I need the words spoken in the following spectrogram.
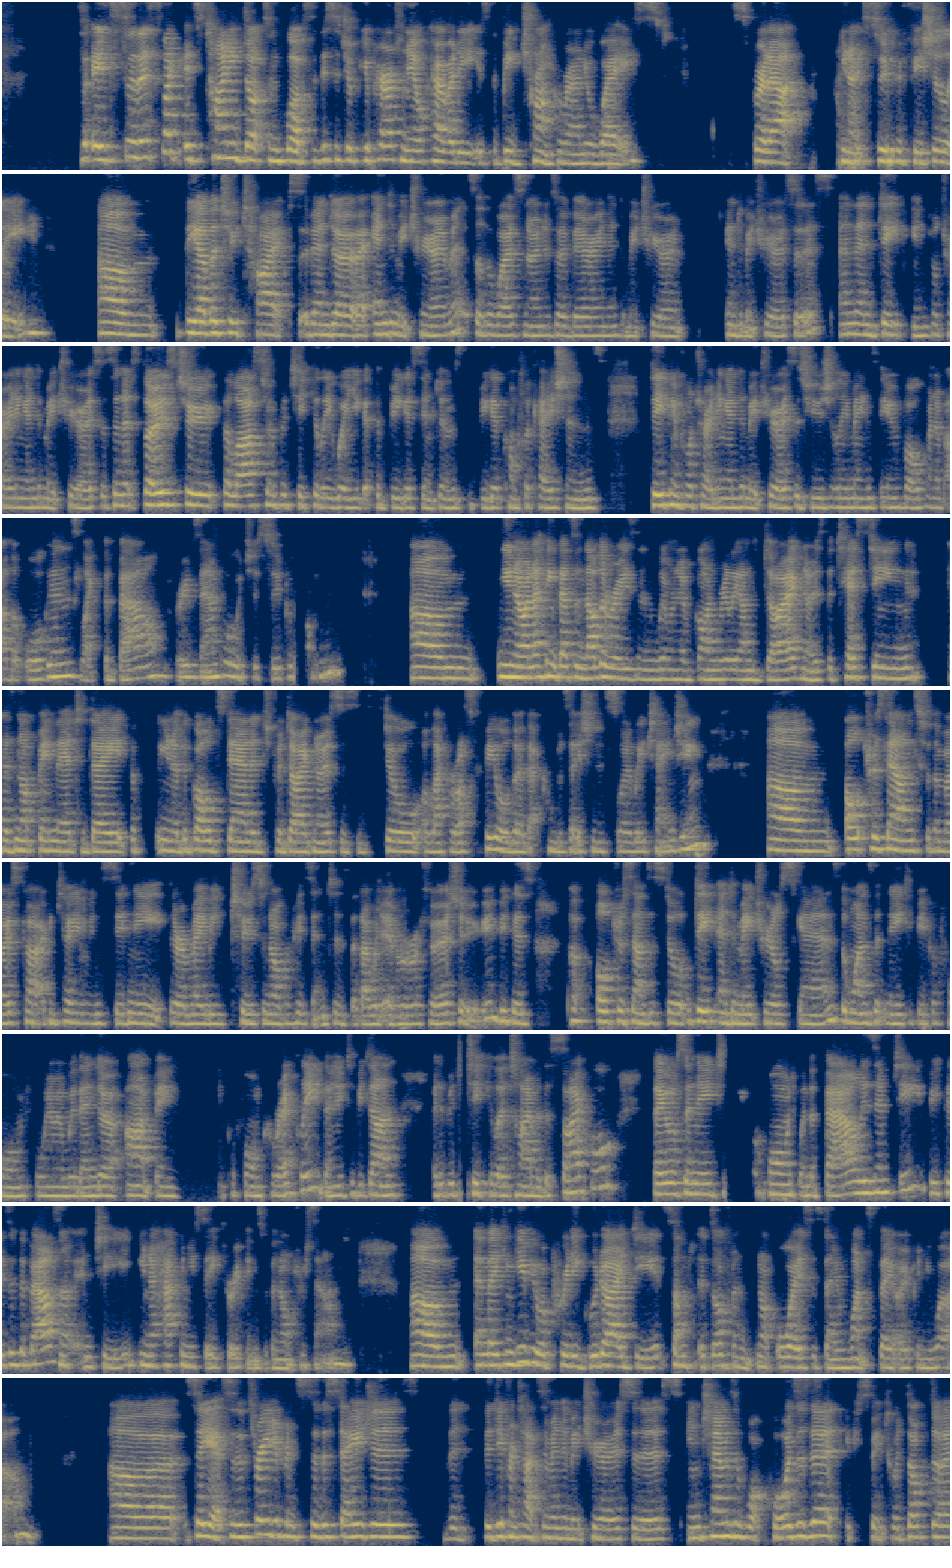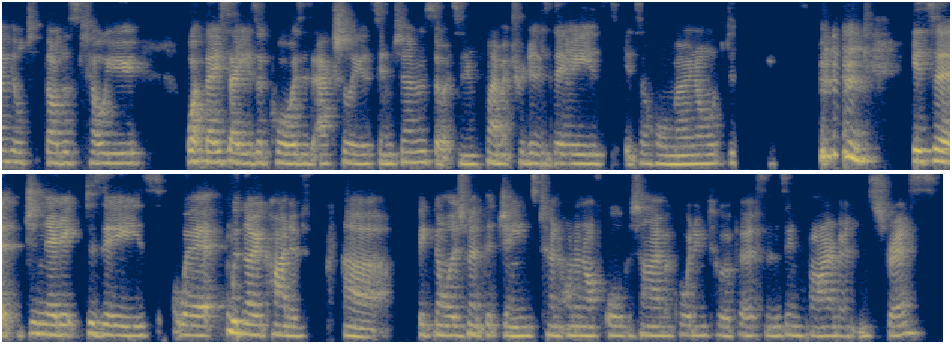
So it's so it's like it's tiny dots and globs. So this is your, your peritoneal cavity is the big trunk around your waist, spread out, you know, superficially. Um, the other two types of endo are endometriomas, otherwise known as ovarian endometrio- endometriosis, and then deep infiltrating endometriosis. And it's those two, the last two in particularly, where you get the bigger symptoms, the bigger complications. Deep infiltrating endometriosis usually means the involvement of other organs, like the bowel, for example, which is super common. Um, you know, and I think that's another reason women have gone really underdiagnosed. The testing has not been there to date. The, you know, the gold standard for diagnosis is still a laparoscopy, although that conversation is slowly changing. Um, ultrasounds, for the most part, I can tell you in Sydney, there are maybe two sonography centres that I would ever refer to because ultrasounds are still deep endometrial scans. The ones that need to be performed for women with endo aren't being performed correctly. They need to be done at a particular time of the cycle. They also need to performed when the bowel is empty because if the bowel's not empty you know how can you see through things with an ultrasound? Um, and they can give you a pretty good idea. It's some it's often not always the same once they open you up. Uh, so yeah so the three different so the stages the, the different types of endometriosis in terms of what causes it if you speak to a doctor he'll they'll just tell you what they say is a cause is actually a symptom. So it's an inflammatory disease it's a hormonal disease it's a genetic disease where with no kind of uh, acknowledgement that genes turn on and off all the time according to a person's environment and stress.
